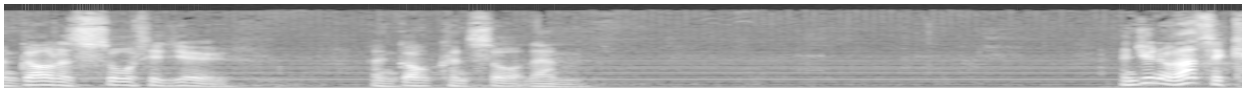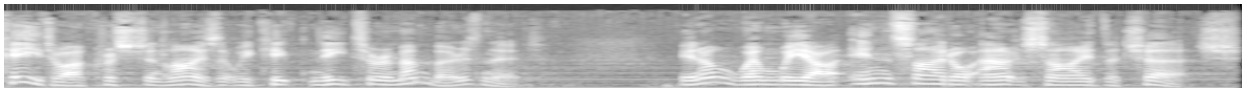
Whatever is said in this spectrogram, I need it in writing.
And God has sorted you, and God can sort them. And you know, that's a key to our Christian lives that we keep, need to remember, isn't it? You know, when we are inside or outside the church,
